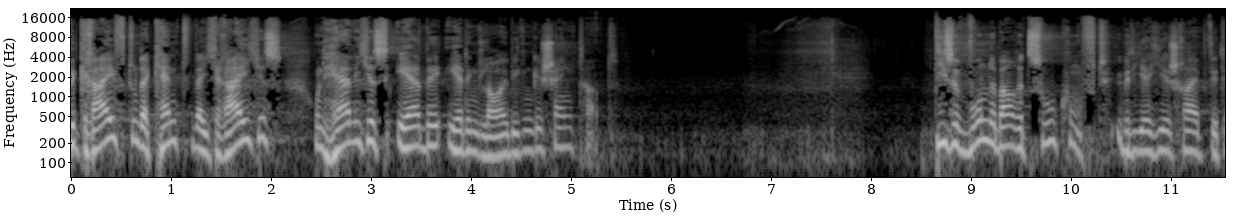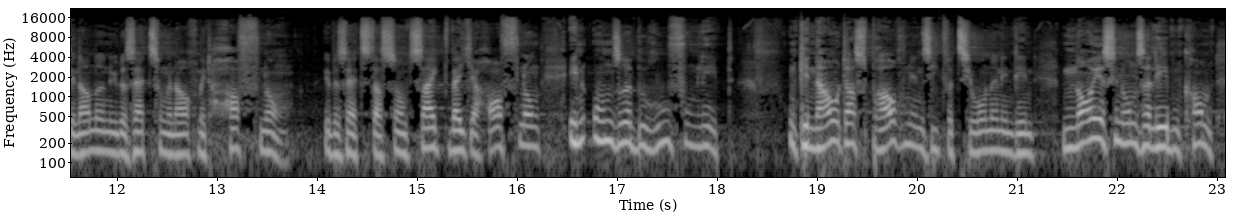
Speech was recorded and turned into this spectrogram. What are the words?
begreift und erkennt, welch reiches und herrliches Erbe er den Gläubigen geschenkt hat. Diese wunderbare Zukunft, über die er hier schreibt, wird in anderen Übersetzungen auch mit Hoffnung übersetzt, dass er uns zeigt, welche Hoffnung in unserer Berufung lebt. Und genau das brauchen wir in Situationen, in denen Neues in unser Leben kommt,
